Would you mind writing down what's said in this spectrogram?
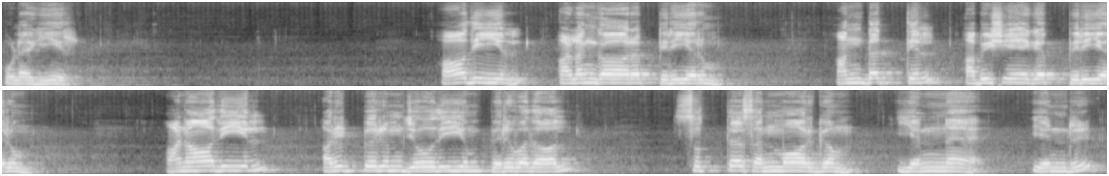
உலகீர். ஆதியில் அலங்காரப் பிரியரும் அந்தத்தில் அபிஷேகப் பிரியரும் அனாதியில் அருட்பெரும் ஜோதியும் பெறுவதால் சுத்த சன்மார்க்கம் என்ன என்று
